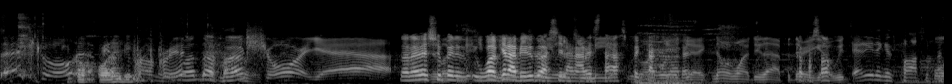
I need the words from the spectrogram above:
That's cool. ¿Qué That cojones, feels tío? appropriate. What the fuck? Sure, yeah. La nave es súper igual que la película, sí, la nave está espectacular, ¿eh? ¿Qué pasó? That's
